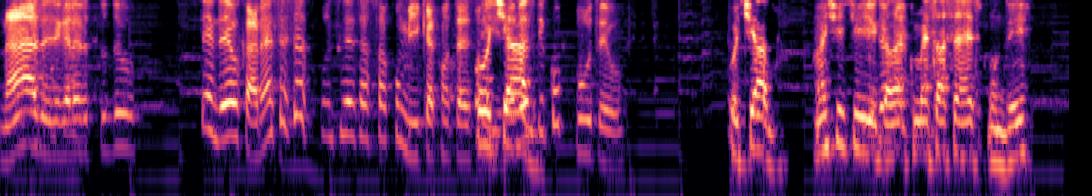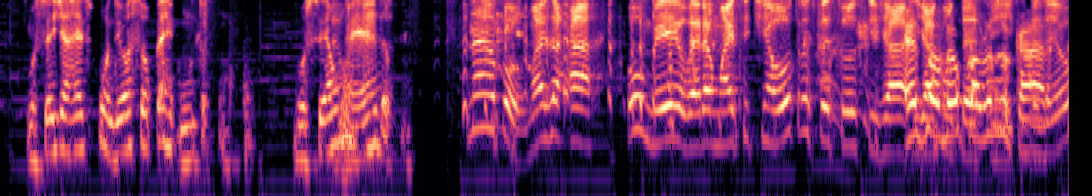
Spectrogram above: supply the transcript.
nada? E a galera tudo. Entendeu, cara? Não é, se é só comigo que acontece Ô, isso. Às Thiago. vezes fico puto, eu. Ô, Thiago, antes de Diga, a galera começar a responder, você já respondeu a sua pergunta, pô. Você é um Eu- merda, pô. Não, pô, mas a, a- O meu era mais se tinha outras pessoas que já, já Resolveu o problema do acontece isso, cara. entendeu?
